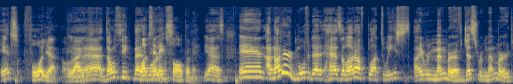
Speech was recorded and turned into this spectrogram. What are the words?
it's folha. Alright. Yeah, don't think bad Pode ser words. lençol também. Yes, and another movie that has a lot of plot twists. I remember, I've just remembered,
